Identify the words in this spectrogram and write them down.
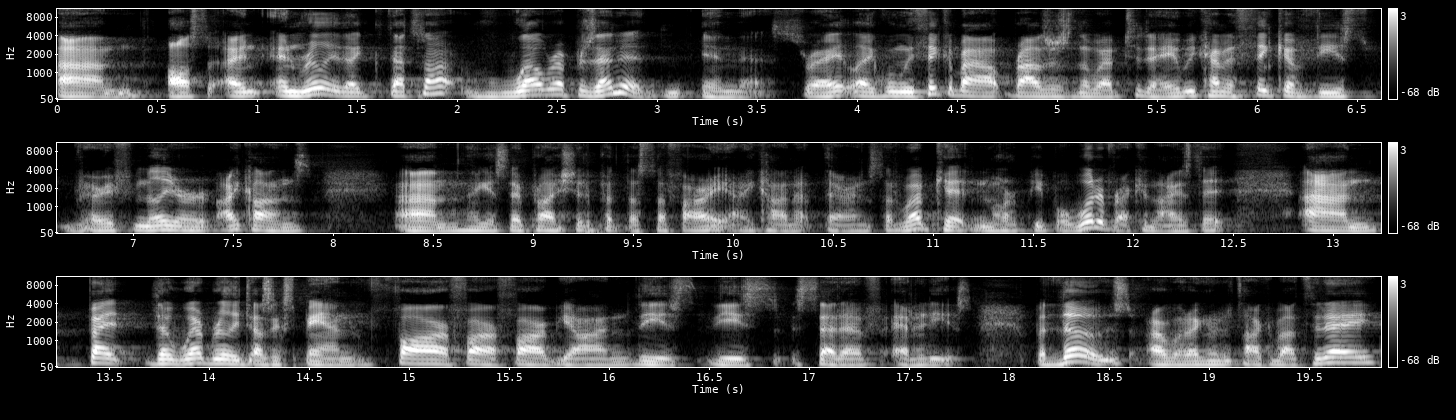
Um, also, and, and really like that's not well represented in this, right? Like when we think about browsers in the web today, we kind of think of these very familiar icons um, I guess I probably should have put the Safari icon up there instead of WebKit, and more people would have recognized it. Um, but the web really does expand far, far, far beyond these, these set of entities. But those are what I'm going to talk about today,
